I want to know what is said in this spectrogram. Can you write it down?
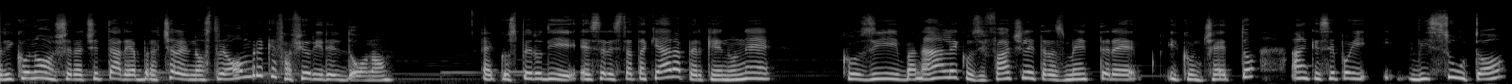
riconoscere, accettare e abbracciare le nostre ombre che fa fiorire il dono. Ecco, spero di essere stata chiara perché non è così banale, così facile trasmettere il concetto, anche se poi vissuto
